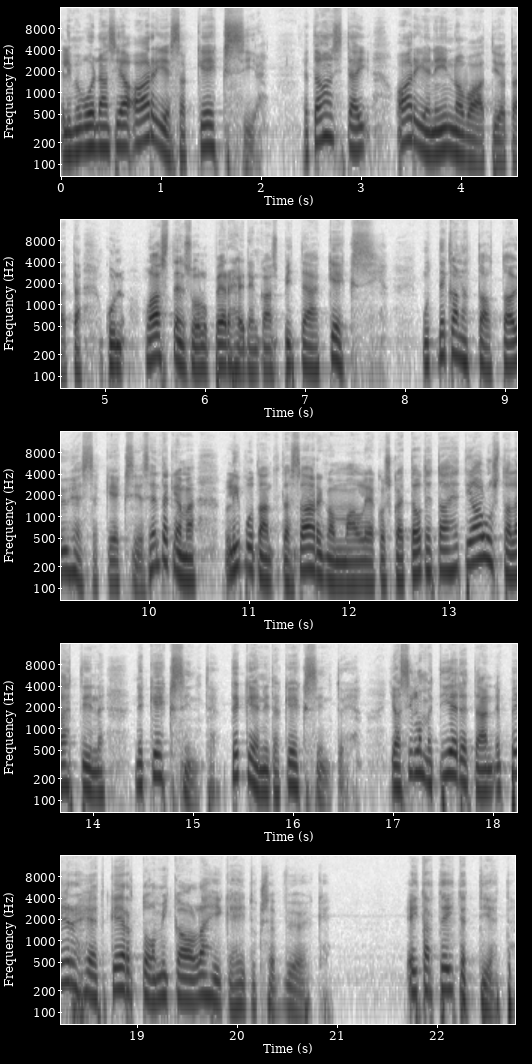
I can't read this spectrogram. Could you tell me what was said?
Eli me voidaan siellä arjessa keksiä. Ja tämä on sitä arjen innovaatiota, että kun lastensuojeluperheiden kanssa pitää keksiä, mutta ne kannattaa ottaa yhdessä keksiä. Sen takia mä liputan tätä Saarikon mallia, koska että otetaan heti alusta lähtien ne, ne keksintöjä, tekee niitä keksintöjä. Ja silloin me tiedetään, ne perheet kertoo, mikä on lähikehityksen vyöhyke. Ei tarvitse itse tietää.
